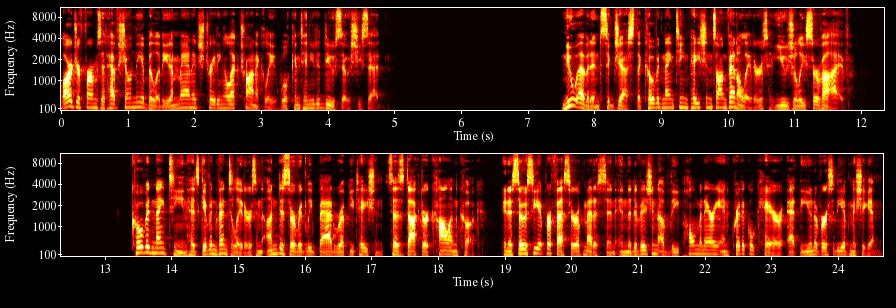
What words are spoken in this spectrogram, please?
Larger firms that have shown the ability to manage trading electronically will continue to do so, she said. New evidence suggests that COVID 19 patients on ventilators usually survive. COVID 19 has given ventilators an undeservedly bad reputation, says Dr. Colin Cooke, an associate professor of medicine in the Division of the Pulmonary and Critical Care at the University of Michigan.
